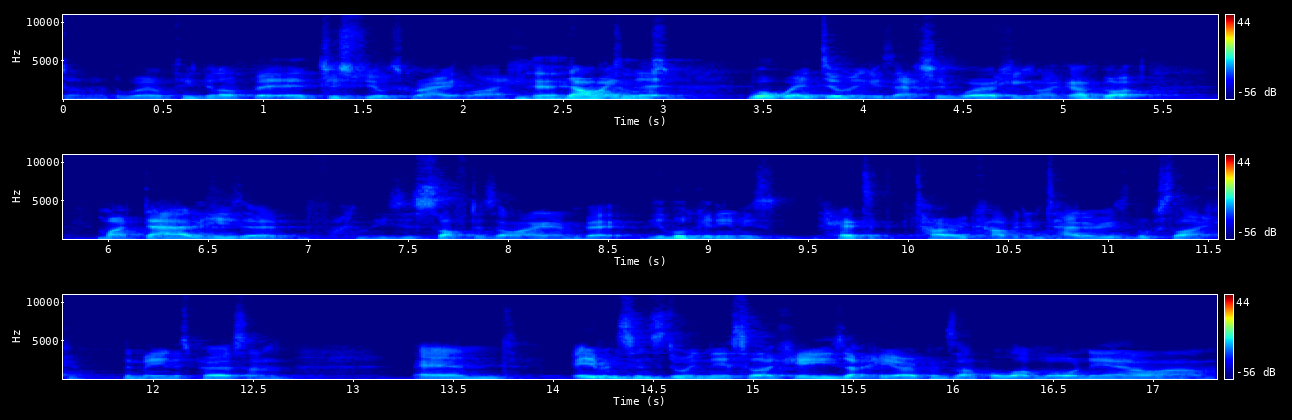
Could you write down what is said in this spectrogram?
don't know the word I'm thinking of, but it just feels great, like Yeah, knowing that awesome. What we're doing is actually working. Like I've got my dad, he's a fucking, he's as soft as I am, but you look at him, he's head to toe covered in tattoos, looks like the meanest person. And even since doing this, like he's he opens up a lot more now. Um,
